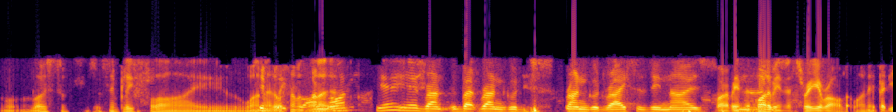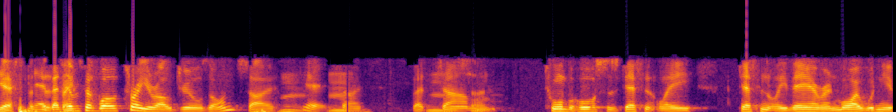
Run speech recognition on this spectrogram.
most of Simply Fly won Simply or something. Fly yeah, yeah, run, but run good, run good races in those. Might have been, the, might have been the three-year-old that won it, but yes. But yeah, but been... there was a, well, three-year-old Jules on, so mm, yeah, mm, so but mm, um, so. Toowoomba horses definitely, definitely there, and why wouldn't you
